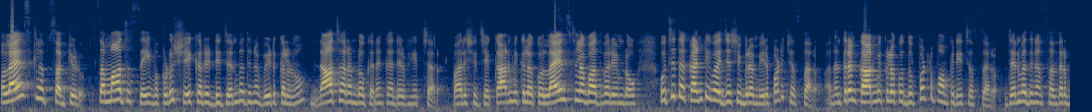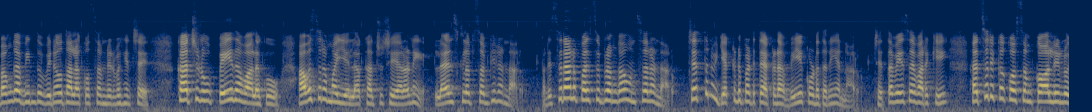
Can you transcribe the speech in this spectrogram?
లయన్స్ క్లబ్ సభ్యుడు సమాజ సేవకుడు శేఖర్ రెడ్డి జన్మదిన వేడుకలను నాచారంలో ఘనంగా నిర్వహించారు. పారిశుధ్య కార్మికులకు లయన్స్ క్లబ్ ఆధ్వర్యంలో ఉచిత కంటి వైద్య శిబిరం ఏర్పాటు చేశారు. అనంతరం కార్మికులకు దుప్పట్లు పంపిణీ చేశారు. జన్మదినం సందర్భంగా విందు వినోదాల కోసం నిర్వహించే ఖర్చును పేదవాళ్ళకు అవసరమయ్యేలా ఖర్చు చేయాలని లయన్స్ క్లబ్ సభ్యులు అన్నారు. పరిసరాలు పరిశుభ్రంగా ఉంచాలన్నారు. చెత్తను ఎక్కడ పడితే అక్కడ వేయకూడదని అన్నారు. చెత్త వేసే వారికి హెచ్చరిక కోసం కాలనీలో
